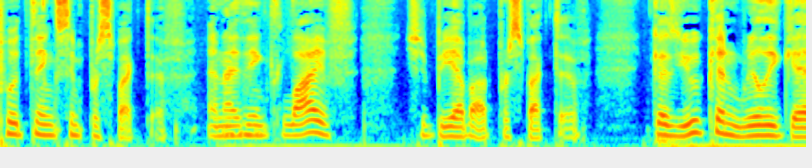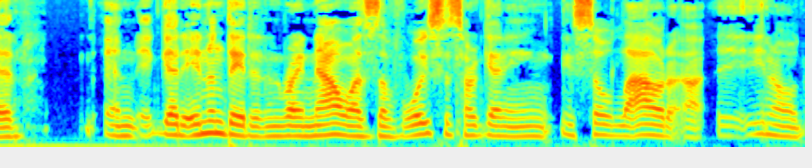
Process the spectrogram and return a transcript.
put things in perspective. And I think life should be about perspective because you can really get and get inundated. And right now, as the voices are getting is so loud, uh, you know,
